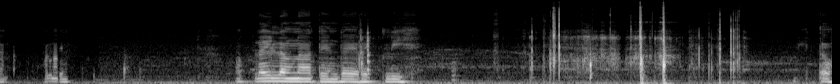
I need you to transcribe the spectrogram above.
Yan, halo natin. Apply lang natin directly. Ito.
